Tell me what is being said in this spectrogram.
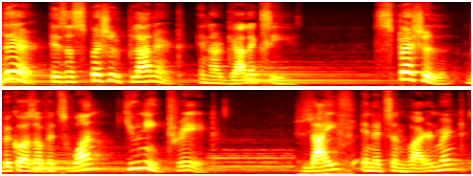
There is a special planet in our galaxy. Special because of its one unique trait life in its environment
